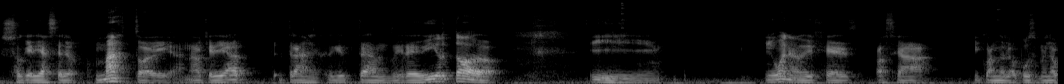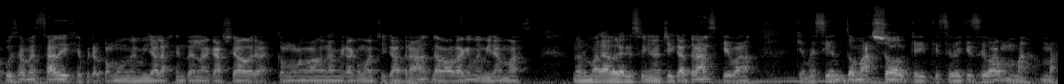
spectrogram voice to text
yo quería ser más todavía, ¿no? Quería transgredir todo. Y, y bueno, dije, o sea, y cuando lo puse, me lo puse a pensar, dije, pero ¿cómo me mira la gente en la calle ahora? ¿Cómo me van a mirar como chica trans? La verdad que me miran más normal ahora que soy una chica trans, que va que me siento más yo, que, que se ve que se va más, más,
